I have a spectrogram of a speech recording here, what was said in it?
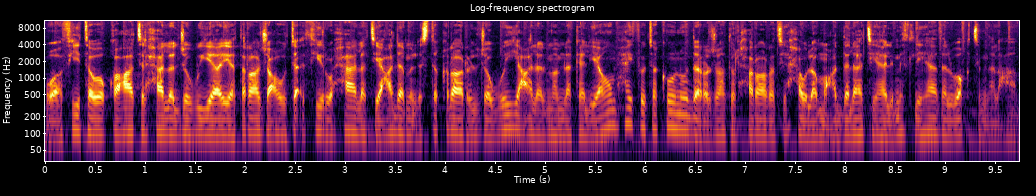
وفي توقعات الحالة الجوية يتراجع تأثير حالة عدم الاستقرار الجوي على المملكة اليوم حيث تكون درجات الحرارة حول معدلاتها لمثل هذا الوقت من العام.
